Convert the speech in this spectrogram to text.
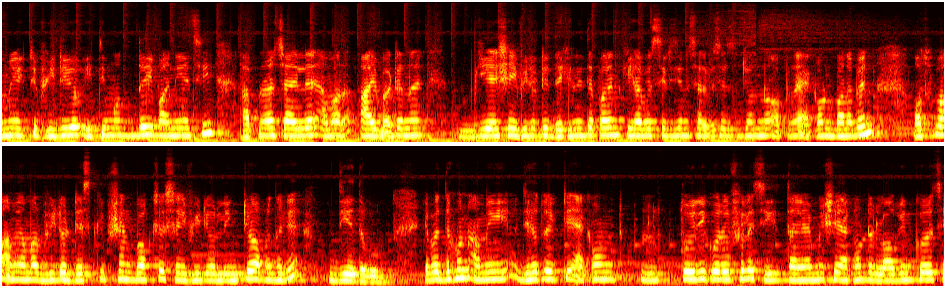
আমি একটি ভিডিও ইতিমধ্যেই বানিয়েছি। আপনারা চাইলে আমার আই বাটনে গিয়ে সেই ভিডিওটি দেখে নিতে পারেন, কীভাবে সিটিজেন সার্ভিসের জন্য আপনারা অ্যাকাউন্ট বানাবেন, অথবা আমি আমার ভিডিও ডেসক্রিপশন বক্সে সেই ভিডিও লিঙ্কটিও আপনাদেরকে দিয়ে দেবো। এবার দেখুন, আমি যেহেতু একটি অ্যাকাউন্ট তৈরি করে ফেলেছি, তাই আমি সেই অ্যাকাউন্টে লগ ইন করেছি,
